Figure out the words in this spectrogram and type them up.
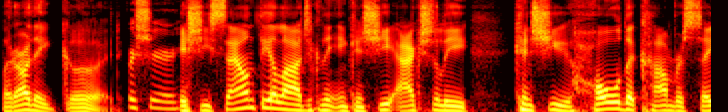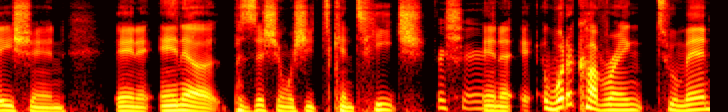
but are they good For sure. is she sound theologically and can she actually can she hold a conversation in a, in a position where she can teach For sure. in a what a covering to men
